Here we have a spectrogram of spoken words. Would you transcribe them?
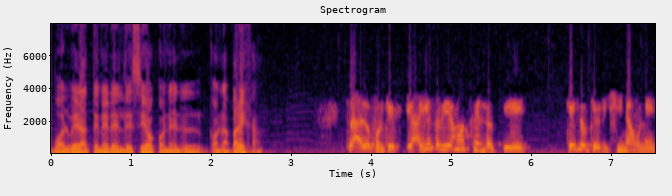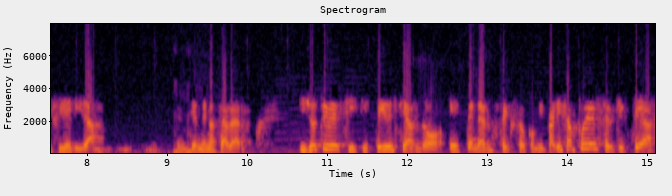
volver a tener el deseo con el con la pareja. Claro, porque ahí entraríamos en lo que qué es lo que origina una infidelidad. ¿Entienden? O sea, a ver, si yo estoy, si, estoy deseando eh, tener sexo con mi pareja, puede ser que sea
